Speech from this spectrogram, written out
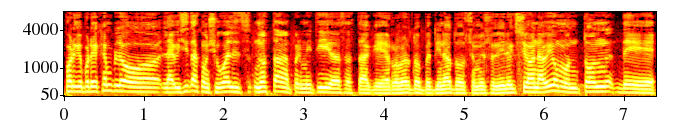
porque, por ejemplo, las visitas conyugales no estaban permitidas hasta que Roberto Petinato asumió su dirección. Había un montón de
